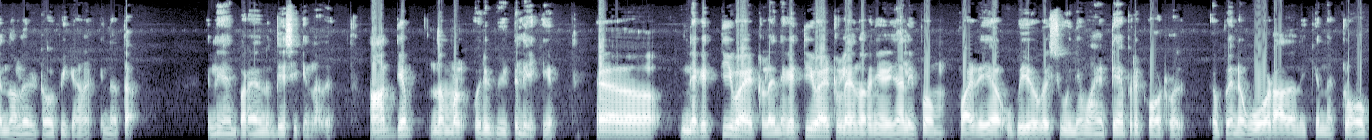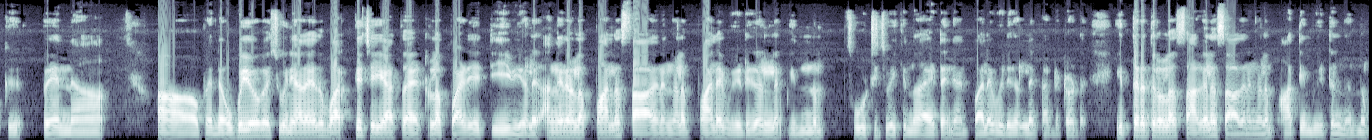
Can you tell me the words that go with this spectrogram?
എന്നുള്ളൊരു ടോപ്പിക്കാണ് ഇന്നത്തെ ഇന്ന് ഞാൻ പറയാൻ ഉദ്ദേശിക്കുന്നത്. ആദ്യം നമ്മൾ ഒരു വീട്ടിലേക്ക് നെഗറ്റീവായിട്ടുള്ള എന്ന് പറഞ്ഞു കഴിഞ്ഞാൽ ഇപ്പം പഴയ ഉപയോഗശൂന്യമായ ടേപ്പ് റെക്കോർഡർ പിന്നെ ഓടാതെ നിൽക്കുന്ന ക്ലോക്ക് പിന്നെ പിന്നെ ഉപയോഗശൂന്യ അതായത് വർക്ക് ചെയ്യാത്തതായിട്ടുള്ള പഴയ ടി വികൾ അങ്ങനെയുള്ള പല സാധനങ്ങളും പല വീടുകളിലും ഇന്നും സൂക്ഷിച്ചു വെക്കുന്നതായിട്ട് ഞാൻ പല വീടുകളിലും കണ്ടിട്ടുണ്ട്. ഇത്തരത്തിലുള്ള സകല സാധനങ്ങളും ആദ്യം വീട്ടിൽ നിന്നും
